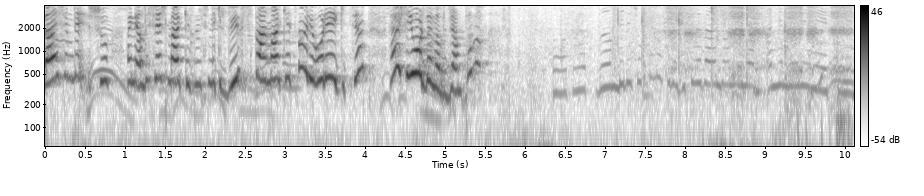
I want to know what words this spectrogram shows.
Ben şimdi şu hani alışveriş merkezinin içindeki büyük süpermarket var ya oraya gideceğim. Her şeyi oradan alacağım tamam tatlım beni çok hoşuna gitti ve ben de onunla annemle yemeğe etmeyi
